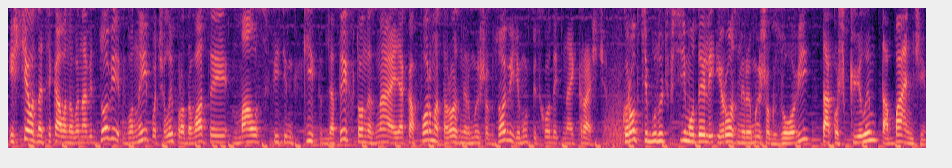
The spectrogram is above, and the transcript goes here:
І ще одна цікава новина від Зові: вони почали продавати Mouse Fitting Kit для тих, хто не знає, яка форма та розмір мишок Зові йому підходить найкраще. В коробці будуть всі моделі і розміри мишок Зові, також килим та банджі.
